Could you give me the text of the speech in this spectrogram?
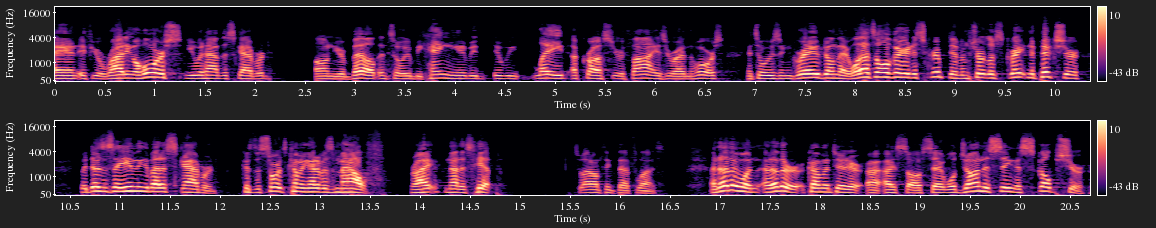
And if you're riding a horse, you would have the scabbard on your belt, and so it would be hanging, it would be, be laid across your thigh as you're riding the horse, and so it was engraved on there. Well, that's all very descriptive. I'm sure it looks great in the picture, but it doesn't say anything about a scabbard, because the sword's coming out of his mouth, right? Not his hip. So I don't think that flies. Another one, another commentator I, I saw said, well, John is seeing a sculpture.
